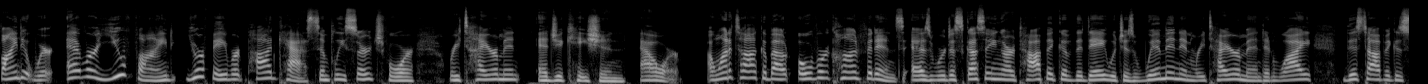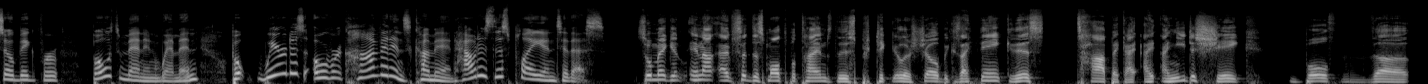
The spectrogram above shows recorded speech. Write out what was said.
Find it wherever you find your favorite podcast. Simply search for Retirement Education Hour. I want to talk about overconfidence as we're discussing our topic of the day, which is women in retirement, and why this topic is so big for both men and women. But where does overconfidence come in? How does this play into this? So, Megan, and I've said this multiple times this particular show because I think this topic, I, I, I need to shake both the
